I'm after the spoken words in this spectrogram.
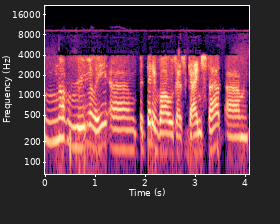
not really, um, but that evolves as games start. Um,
